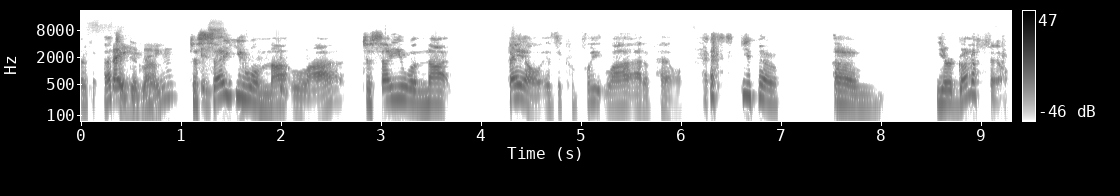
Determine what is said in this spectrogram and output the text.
Okay, that's a good one. To is- say you will not lie, to say you will not fail is a complete lie out of hell. you know, um, you're gonna fail.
